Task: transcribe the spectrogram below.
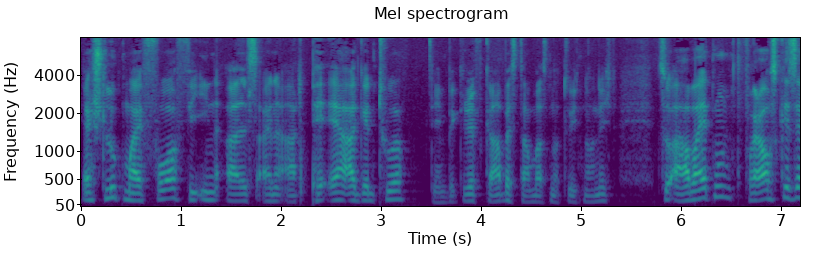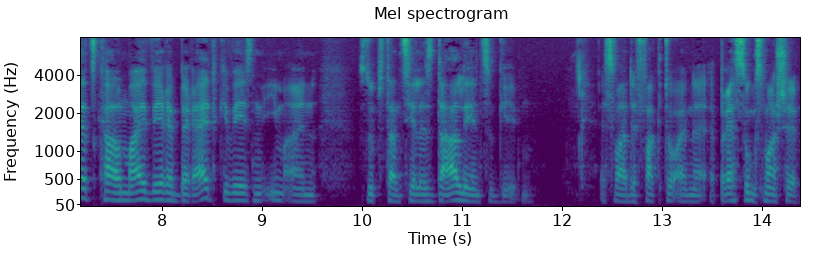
Er schlug May vor, für ihn als eine Art PR-Agentur, den Begriff gab es damals natürlich noch nicht, zu arbeiten, vorausgesetzt Karl May wäre bereit gewesen, ihm ein substanzielles Darlehen zu geben. Es war de facto eine Erpressungsmasche.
